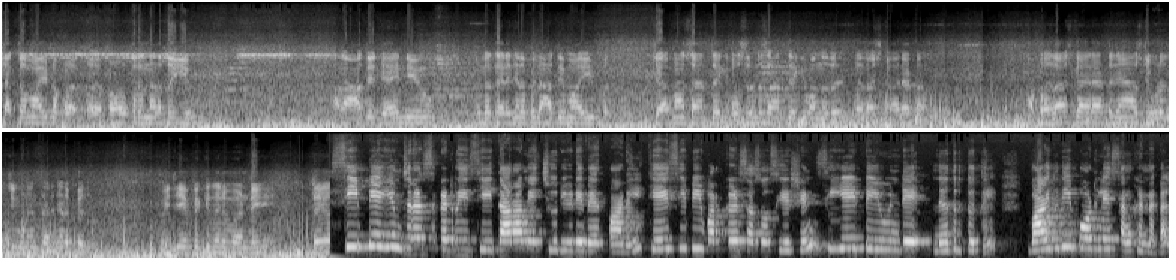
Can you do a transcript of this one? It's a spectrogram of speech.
ശക്തമായിട്ടുള്ള പ്ര- പ്ര- പ്രവർത്തനം നടത്തുകയും അന്ന് ആദ്യം ജെ എൻ യുവിന്റെ തെരഞ്ഞെടുപ്പിൽ ആദ്യമായി ചെയർമാൻ സ്ഥാനത്തേക്ക് പ്രസിഡന്റ് സ്ഥാനത്തേക്ക് വന്നത് പ്രകാശ് കാരാട്ടാണ്. ആ പ്രകാശ് കാരാട്ടിനെ ആ സ്റ്റുഡൻസ് യൂണിയൻ തെരഞ്ഞെടുപ്പിൽ വിജയിപ്പിക്കുന്നതിന് വേണ്ടി അദ്ദേഹം C P I M general secretary Sitaram യെച്ചൂരിയുടെ വേർപാടിൽ K C B workers association C I T യുവിന്റെ നേതൃത്വത്തിൽ വൈദ്യുതി ബോർഡിലെ സംഘടനകൾ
